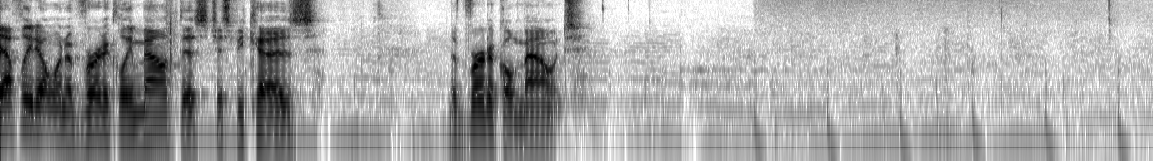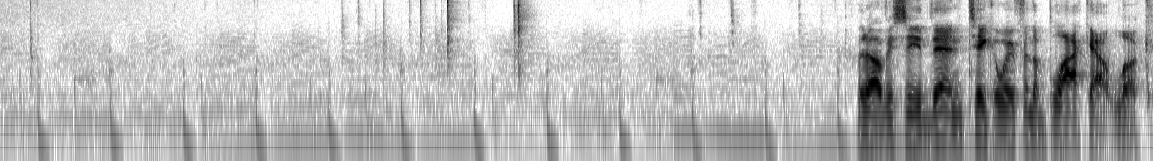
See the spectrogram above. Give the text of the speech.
Definitely don't want to vertically mount this just because the vertical mount but obviously then take away from the blackout look.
